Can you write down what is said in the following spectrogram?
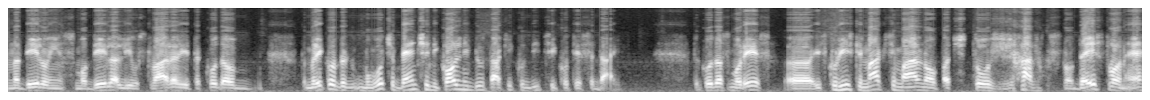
na delu in smo delali, ustvarjali, tako da sem rekel, da mogoče Benče nikoli ni bil v taki kondiciji, kot je sedaj. Tako da smo res uh, izkoristili maksimalno pač to žalostno dejstvo, ne,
